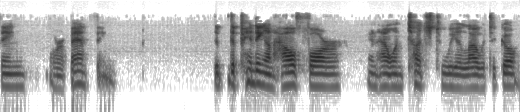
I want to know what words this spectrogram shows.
thing or a bad thing, depending on how far and how untouched we allow it to go.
